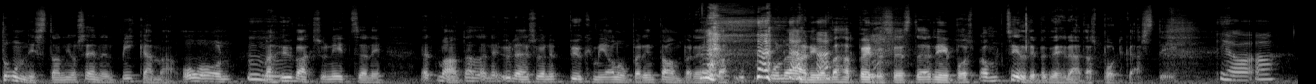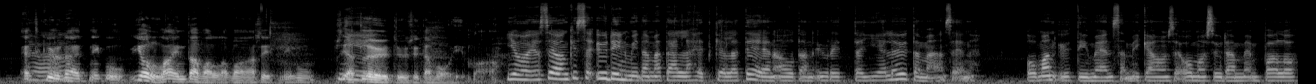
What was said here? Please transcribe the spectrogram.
tunnistan jo sen, että mikä mä oon, mm. mä hyväksyn itseni, että mä oon tällainen yleensyynyt pykmi alun perin Tampereelta, mun ääni on vähän perseestä ja niin pois, mutta silti me tehdään tässä podcastia. Joo. Että kyllä näitä niinku, jollain tavalla vaan sit, niinku, sieltä niin. löytyy sitä voimaa. Joo, ja se onkin se ydin, mitä mä tällä hetkellä teen, autan yrittäjiä löytämään sen oman ytimensä, mikä on se oma sydämen palo.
